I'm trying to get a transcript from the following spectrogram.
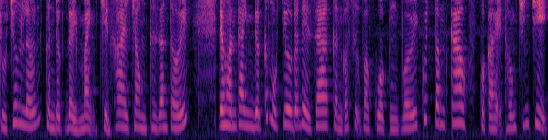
chủ trương lớn cần được đẩy mạnh triển khai trong thời gian tới. Để hoàn thành được các mục tiêu đã đề ra cần có sự vào cuộc với quyết tâm cao của cả hệ thống chính trị,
